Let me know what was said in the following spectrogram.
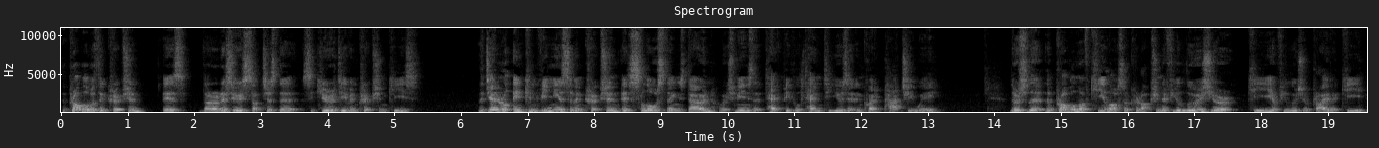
The problem with encryption is there are issues such as the security of encryption keys. The general inconvenience of encryption, it slows things down, which means that tech people tend to use it in quite a patchy way. There's the, the problem of key loss or corruption. If you lose your key, if you lose your private key,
